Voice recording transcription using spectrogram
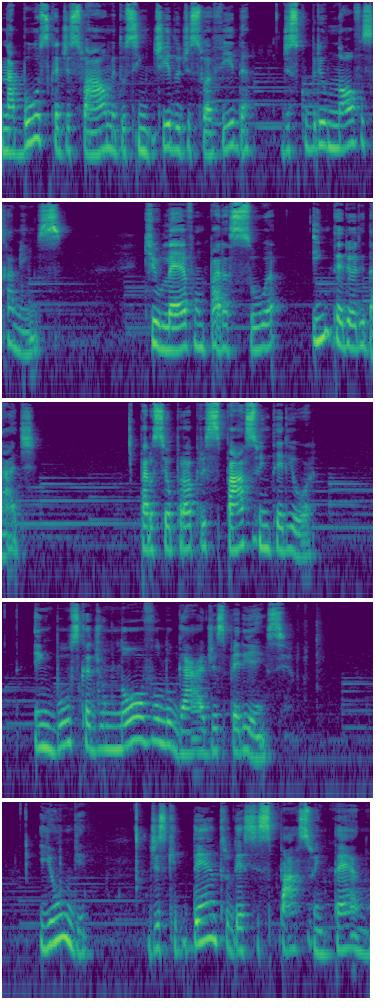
na busca de sua alma e do sentido de sua vida, descobriu novos caminhos que o levam para a sua interioridade, para o seu próprio espaço interior, em busca de um novo lugar de experiência. Jung diz que dentro desse espaço interno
